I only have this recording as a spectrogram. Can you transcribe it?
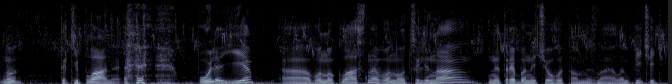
Ну, такі плани. Поля є, воно класне, воно целіна, не треба нічого там, не знаю, лампічить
